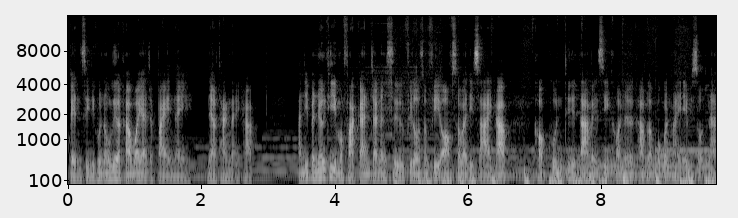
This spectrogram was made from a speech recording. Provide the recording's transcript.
เป็นสิ่งที่คุณต้องเลือกครับว่าอยากจะไปในแนวทางไหนครับ อันนี้เป็นเรื่องที่มาฝากกันจากหนังสือ Philosophy of Software Design ครับ ขอบคุณที่ติดตาม SE Corner ครับ แล้วพบกันใหม่ episode หน้า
